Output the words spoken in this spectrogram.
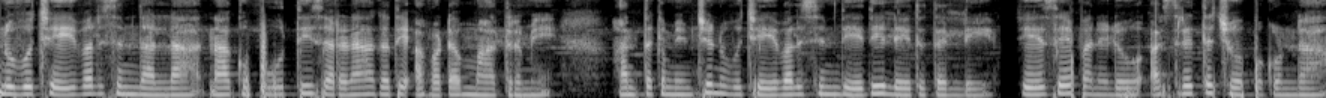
నువ్వు చేయవలసిందల్లా నాకు పూర్తి శరణాగతి అవటం మాత్రమే. అంతకు మించి నువ్వు చేయవలసిందేదీ లేదు తల్లి. చేసే పనిలో అశ్రద్ధ చూపకుండా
